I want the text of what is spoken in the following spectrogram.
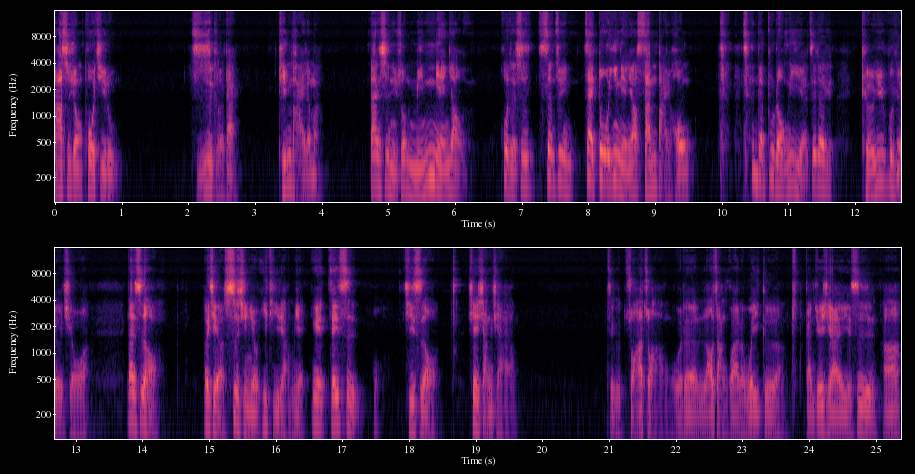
大师兄破纪录指日可待，停牌了嘛？但是你说明年要，或者是甚至再多一年要三百轰，真的不容易啊，真的可遇不可求啊。但是哦，而且哦，事情有一体两面，因为这次其实哦，现在想起来哦，这个爪爪我的老长官了威哥啊，感觉起来也是啊，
